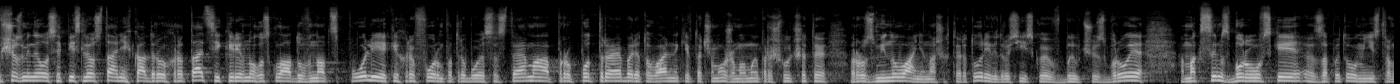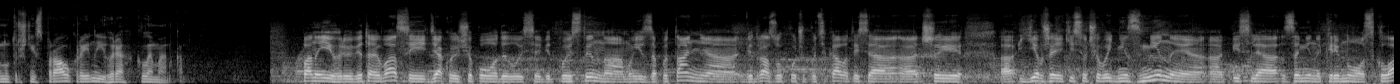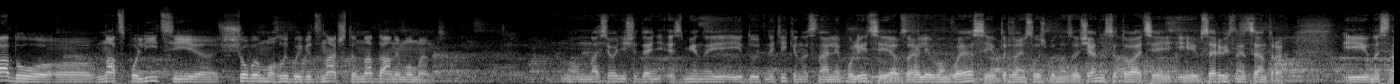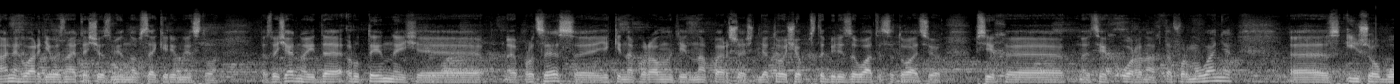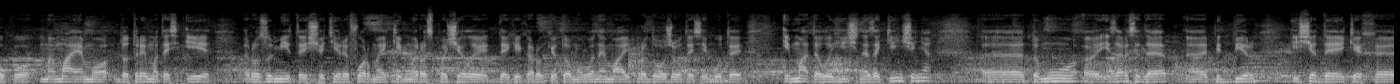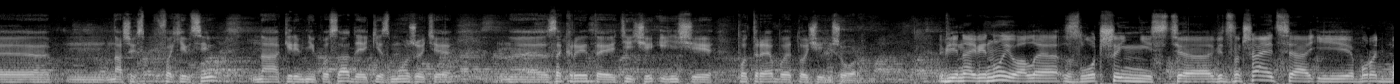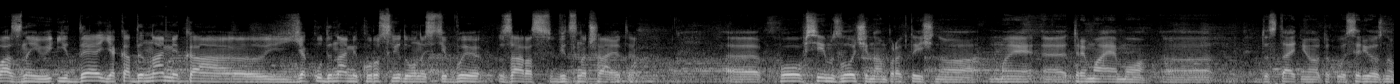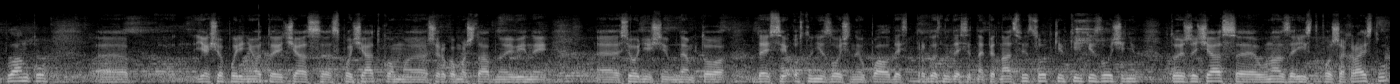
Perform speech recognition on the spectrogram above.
Що змінилося після останніх кадрових ротацій керівного складу в Нацполі? Яких реформ потребує система? Про потреби рятувальників та чи можемо ми пришвидшити розмінування наших територій від російської вбивчої зброї? Максим Зборовський запитував міністра внутрішніх справ України Ігоря Клименка. Пане Ігорю, вітаю вас і дякую, що погодилися відповісти на мої запитання. Відразу хочу поцікавитися, е, чи е, є вже якісь очевидні зміни е, після заміни керівного складу Нацполіції, що ви могли би відзначити на даний момент? Ну, на сьогоднішній день зміни йдуть не тільки в національній поліції, а взагалі в МВС, і в Державній службі надзвичайних ситуацій, і в сервісних центрах, і в Національній гвардії. Ви знаєте, що змінено все керівництво. Звичайно, йде рутинний е, процес, е, який направлений на перше для того, щоб стабілізувати ситуацію в всіх е, цих органах та формуваннях. Е, З іншого боку, ми маємо дотриматись і розуміти, що ті реформи, які ми розпочали декілька років тому, вони мають продовжуватись і бути і мати логічне закінчення. Е, Тому е, і зараз іде е, підбір іще деяких е, наших фахівців на керівні посади, які зможуть е, закрити ті чи інші потреби того чи іншого органу. Війна війною, але злочинність е, відзначається, і боротьба з нею іде. Яка динаміка, е, яку динаміку розслідуваності ви зараз відзначаєте? Е, По всім злочинам практично ми е, тримаємо е, достатньо таку серйозну планку. Е, Якщо порівнювати час з початком е, широкомасштабної війни е, сьогоднішнім днем, то десь основні злочини впали десь приблизно 10 на 15% кількість злочинів. В той же час е, у нас заріст по шахрайству.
